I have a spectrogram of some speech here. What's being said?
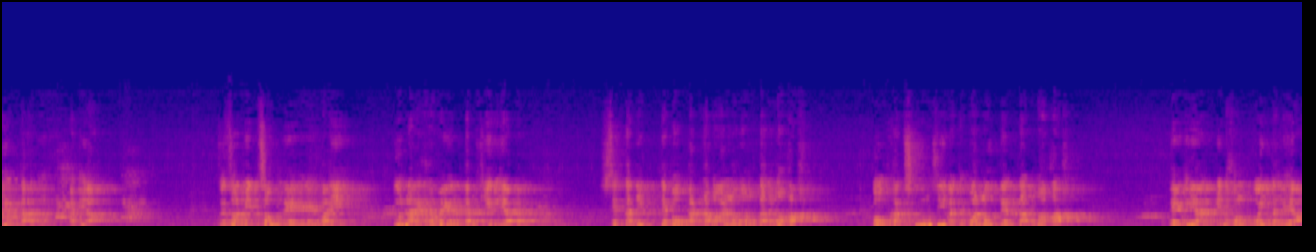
tiền ta tiang ta ni a dia cho mình min sâu thế vậy tu lai không về tan chỉ rian setanic bộ po ra rama lâu on tan nó cả ko khăn school gì mà te po lâu ten tan no ka heng hian min hol quay ta le a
